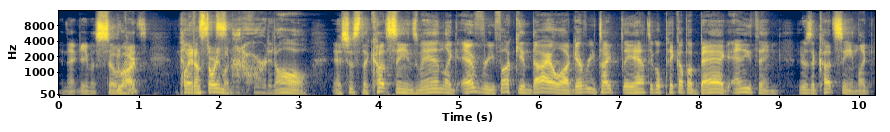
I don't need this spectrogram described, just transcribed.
and that game is so Too hard? cut- Play it on story it's mode. not hard at all. It's just the cutscenes, man. Like every fucking dialogue, every type they have to go pick up a bag, anything. There's a cutscene. Like, get,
